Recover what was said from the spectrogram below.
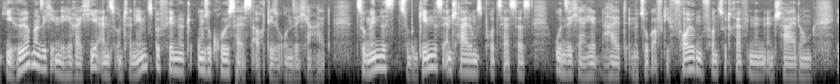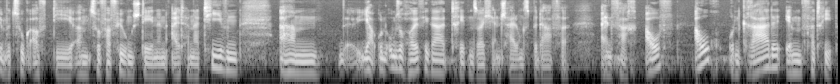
Je höher man sich in der Hierarchie eines Unternehmens befindet, umso größer ist auch diese Unsicherheit. Zumindest zu Beginn des Entscheidungsprozesses Unsicherheit in Bezug auf die Folgen von zu treffenden Entscheidungen, in Bezug auf die ähm, zur Verfügung stehenden Alternativen. Ähm, ja, und umso häufiger treten solche Entscheidungsbedarfe einfach auf, auch und gerade im Vertrieb.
